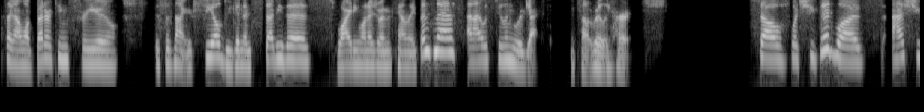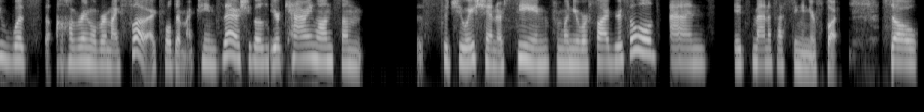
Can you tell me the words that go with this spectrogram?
It's like, I want better things for you. This is not your field. You didn't study this. Why do you want to join the family business? And I was feeling rejected. I felt really hurt. So what she did was, as she was uh, hovering over my foot, I told her my pain's there. She goes, "You're carrying on some situation or scene from when you were five years old, and it's manifesting in your foot." So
